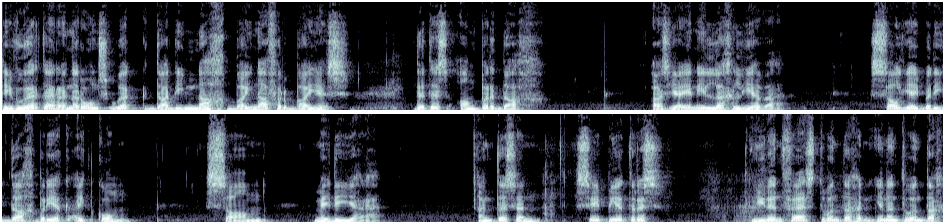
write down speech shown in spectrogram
Die woord herinner ons ook dat die nag byna verby is. Dit is amper dag. As jy in die lig lewe, sal jy by die dagbreek uitkom saam met die Here. Intussen sê Petrus hier in vers 20 en 21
